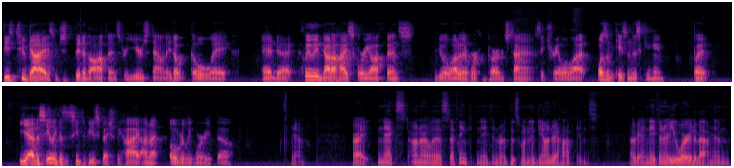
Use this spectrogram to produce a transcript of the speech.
these two guys have just been in the offense for years now, and they don't go away. And uh, clearly, not a high scoring offense. They do a lot of their work in garbage time because they trail a lot. Wasn't the case in this game, but yeah, the ceiling doesn't seem to be especially high. I'm not overly worried though. Yeah. All right, next on our list, I think Nathan wrote this one, and DeAndre Hopkins. Okay, Nathan, are you worried about him?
